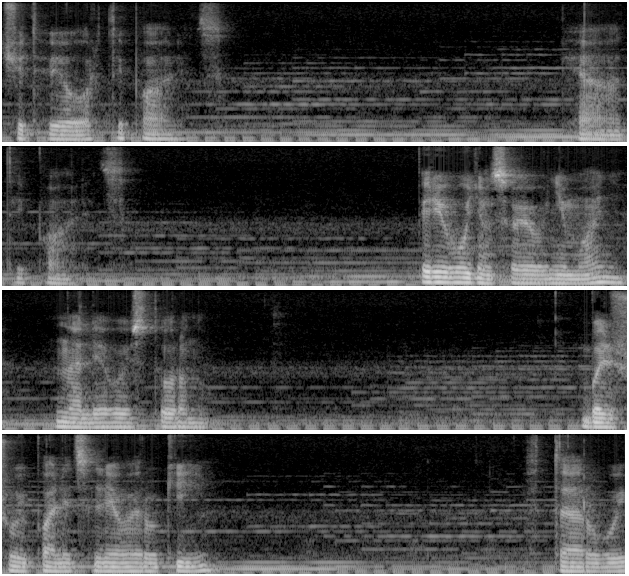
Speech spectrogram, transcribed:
четвертый палец, пятый палец. Переводим свое внимание на левую сторону. Большой палец левой руки – второй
